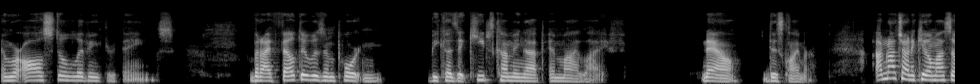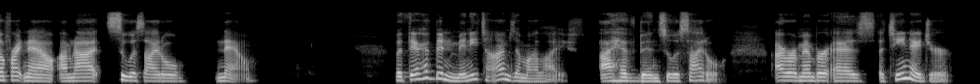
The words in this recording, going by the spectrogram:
and we're all still living through things. But I felt it was important because it keeps coming up in my life. Now, disclaimer I'm not trying to kill myself right now. I'm not suicidal now. But there have been many times in my life I have been suicidal. I remember as a teenager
